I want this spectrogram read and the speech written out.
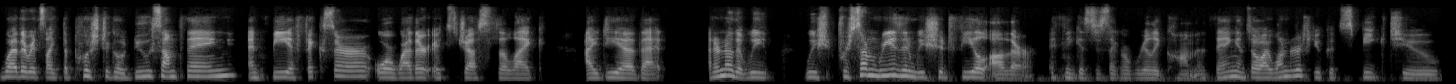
whether it's like the push to go do something and be a fixer or whether it's just the like idea that i don't know that we we should, for some reason we should feel other i think is just like a really common thing. And so i wonder if you could speak to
